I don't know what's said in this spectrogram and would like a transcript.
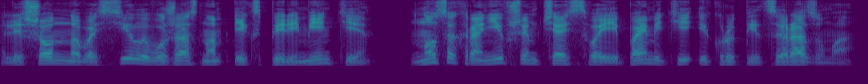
лишенного силы в ужасном эксперименте, но сохранившим часть своей памяти и крупицы разума.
